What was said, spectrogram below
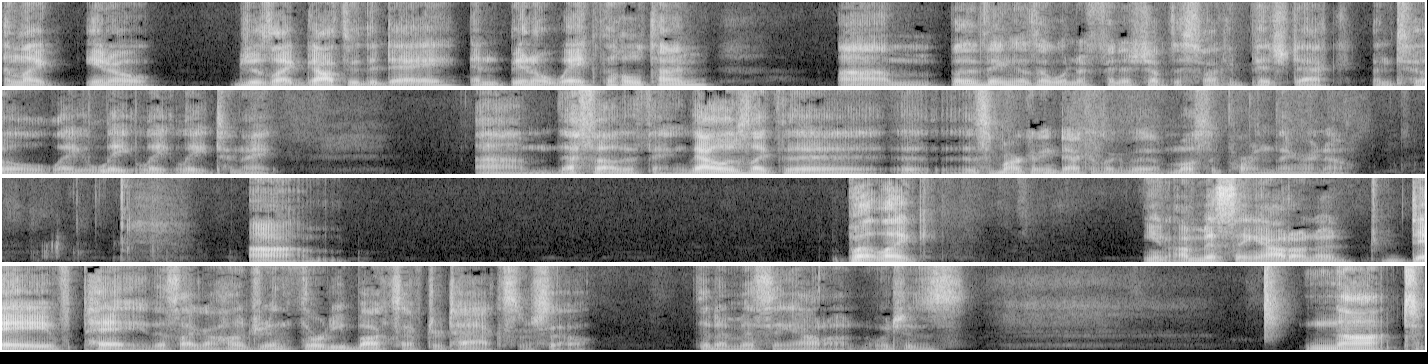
and like you know just like got through the day and been awake the whole time. Um, but the thing is, I wouldn't have finished up this fucking pitch deck until like late, late, late tonight. Um, that's the other thing. That was like the uh, this marketing deck is like the most important thing right now. Um, but like, you know, I'm missing out on a day of pay that's like 130 bucks after tax or so that I'm missing out on, which is not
